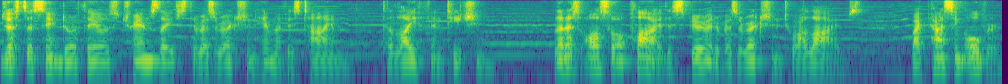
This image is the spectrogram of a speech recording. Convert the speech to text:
Just as St. Dorotheus translates the resurrection hymn of his time to life and teaching, let us also apply the spirit of resurrection to our lives by passing over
